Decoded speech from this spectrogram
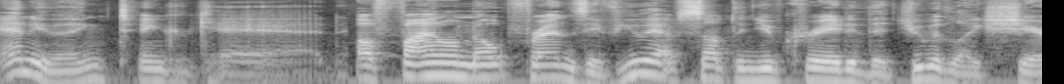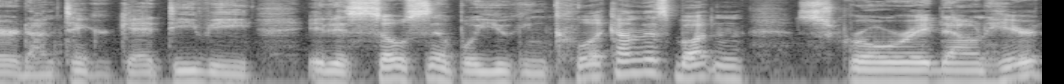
anything Tinkercad. A final note, friends, if you have something you've created that you would like shared on Tinkercad TV, it is so simple. You can click on this button, scroll right down here,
